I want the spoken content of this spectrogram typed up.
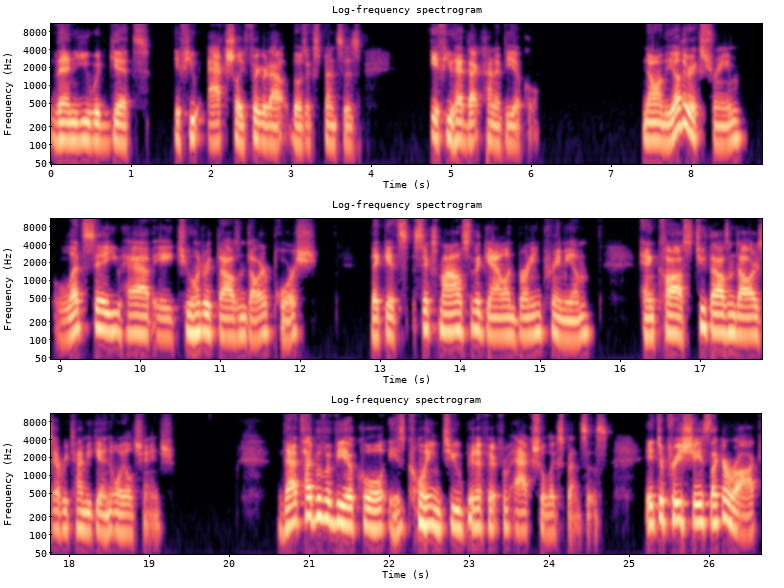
than you would get if you actually figured out those expenses if you had that kind of vehicle. Now on the other extreme let's say you have a $200,000 Porsche that gets six miles to the gallon burning premium and costs $2,000 every time you get an oil change. That type of a vehicle is going to benefit from actual expenses. It depreciates like a rock.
